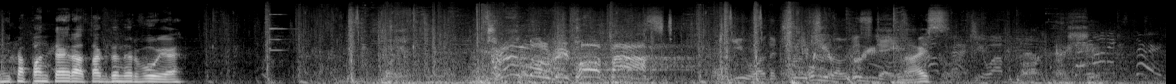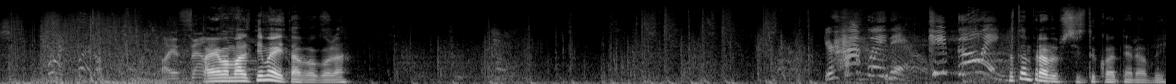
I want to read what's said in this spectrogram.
No i ta pantera tak denerwuje. Nice. A ja mam ultimate'a w ogóle. You're halfway there. Keep going. Co ten prawy przycisk dokładnie robi?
